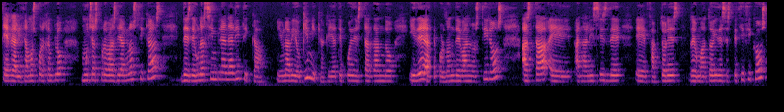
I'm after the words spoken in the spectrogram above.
realizamos, por ejemplo, muchas pruebas diagnósticas desde una simple analítica y una bioquímica que ya te puede estar dando idea de por dónde van los tiros, hasta eh, análisis de eh, factores reumatoides específicos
